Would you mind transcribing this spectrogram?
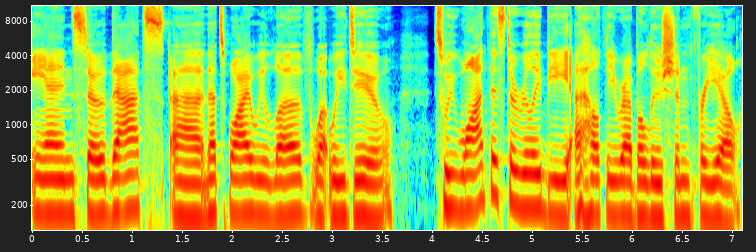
and so that's uh, that's why we love what we do. So we want this to really be a healthy revolution for you.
